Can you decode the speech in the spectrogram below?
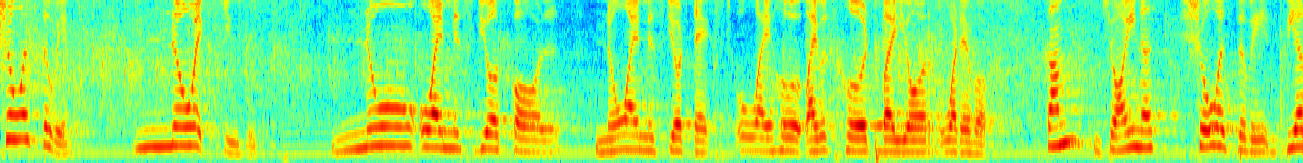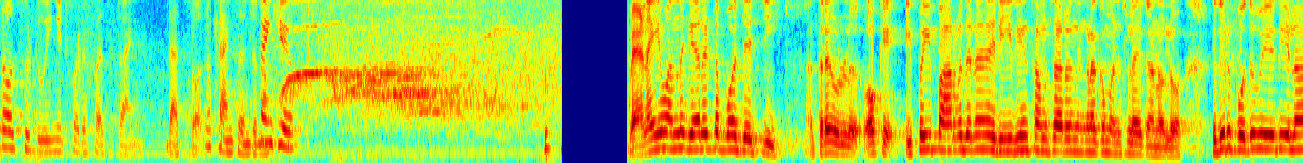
Show us the way. No excuses. No, oh, I missed your call. No, I missed your text. Oh, I, hurt, I was hurt by your whatever. Come, join us, show us the way. We are also doing it for the first time. That's all. Thanks, Anjana. Thank you. വേണമെങ്കിൽ വന്ന് കയറിയിട്ട് പോ ചേച്ചി അത്രേ ഉള്ളൂ. ഓക്കെ ഇപ്പൊ ഈ പാർവതിയുടെ രീതിയും സംസാരവും നിങ്ങളൊക്കെ മനസ്സിലായി കാണുമല്ലോ. ഇതൊരു പൊതുവേദിയിലെ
